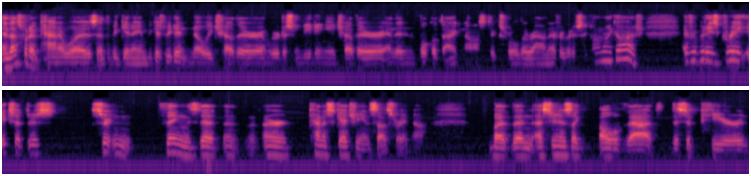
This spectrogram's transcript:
and that's what it kind of was at the beginning because we didn't know each other and we were just meeting each other and then vocal diagnostics rolled around. Everybody's like oh my gosh everybody's great except there's certain things that uh, are kind of sketchy and sus right now. But then as soon as like all of that disappeared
